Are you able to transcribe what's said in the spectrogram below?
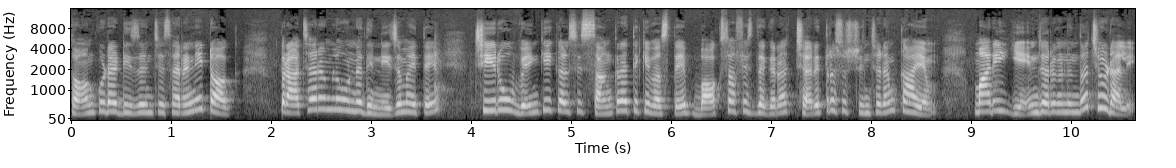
సాంగ్ కూడా డిజైన్ చేశారని టాక్ ప్రచారంలో ఉన్నది నిజమైతే చీరు వెంకీ కలిసి సంక్రాంతికి వస్తే బాక్సాఫీస్ దగ్గర చరిత్ర సృష్టించడం ఖాయం మరి ఏం జరగనుందో చూడాలి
